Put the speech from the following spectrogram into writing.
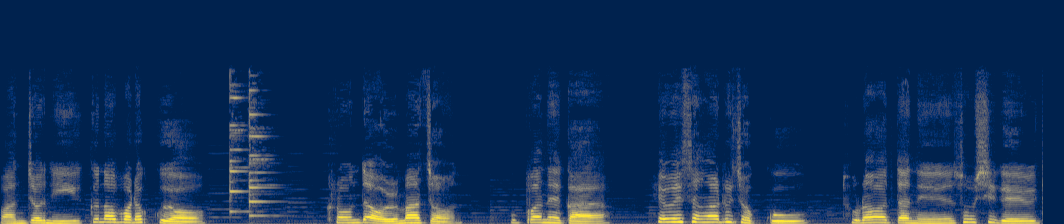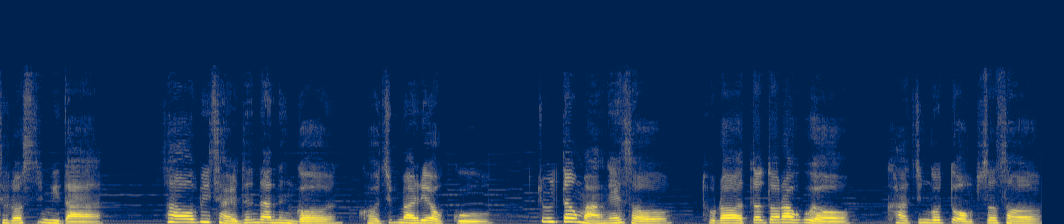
완전히 끊어버렸고요. 그런데 얼마 전 오빠네가 해외 생활을 접고 돌아왔다는 소식을 들었습니다. 사업이 잘 된다는 건 거짓말이었고 쫄딱 망해서 돌아왔다더라고요. 가진 것도 없어서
